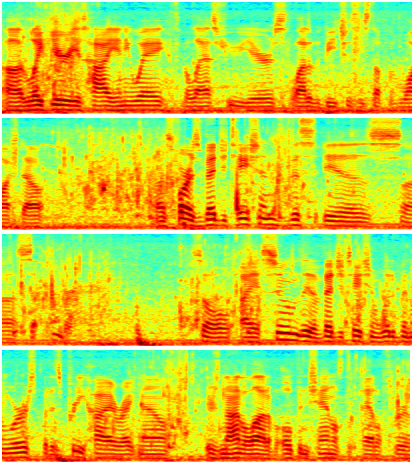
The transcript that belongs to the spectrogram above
Uh, Lake Erie is high anyway for the last few years. A lot of the beaches and stuff have washed out. As far as vegetation, this is uh, September. So I assume the vegetation would have been worse, but it's pretty high right now. There's not a lot of open channels to paddle through.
